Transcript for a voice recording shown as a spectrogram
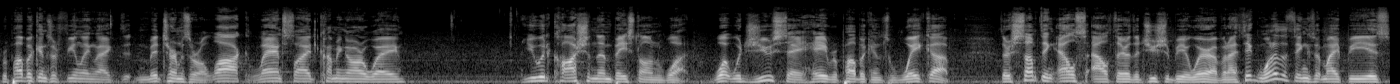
Republicans are feeling like the midterms are a lock, landslide coming our way. You would caution them based on what? What would you say, hey, Republicans, wake up? There's something else out there that you should be aware of. And I think one of the things that might be is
